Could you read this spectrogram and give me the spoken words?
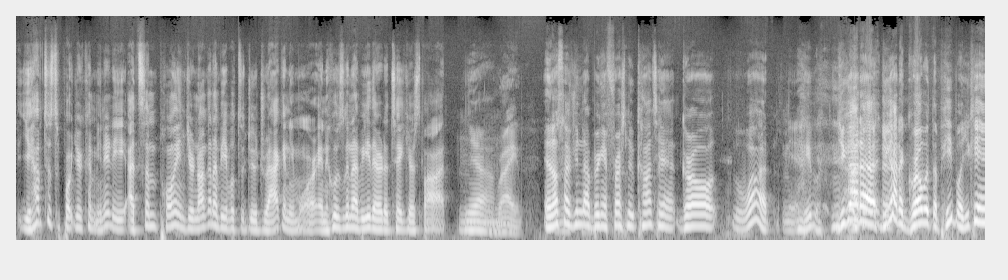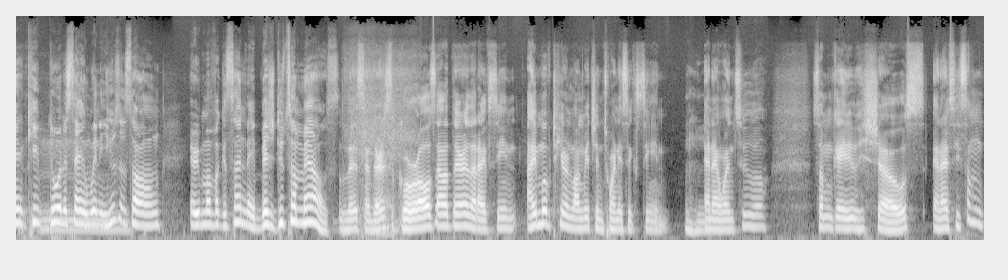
you have to support your community. At some point, you're not gonna be able to do drag anymore, and who's gonna be there to take your spot? Mm, yeah. Right. And also, if you're not bringing fresh new content, girl, what? Yeah. You gotta you gotta grow with the people. You can't keep doing the same Whitney Houston song every motherfucking Sunday. Bitch, do something else. Listen, there's girls out there that I've seen. I moved here in Long Beach in 2016, Mm-hmm. and I went to some gay shows, and I see some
